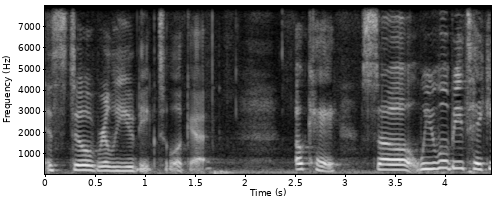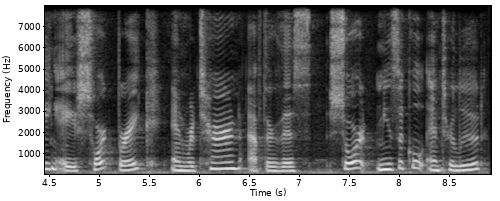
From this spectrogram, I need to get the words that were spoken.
it's still really unique to look at. Okay, so we will be taking a short break and return after this short musical interlude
